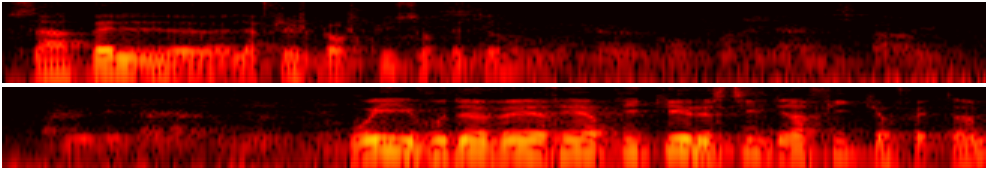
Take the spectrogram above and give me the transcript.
ça appelle euh, la flèche blanche plus en fait. Hein. Oui, vous devez réappliquer le style graphique en fait. Hein.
